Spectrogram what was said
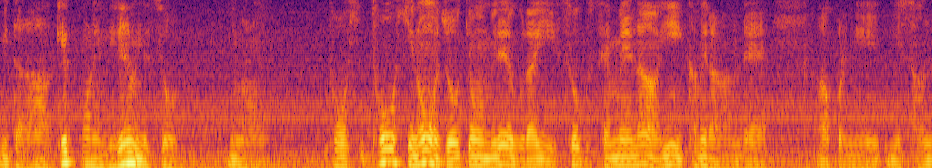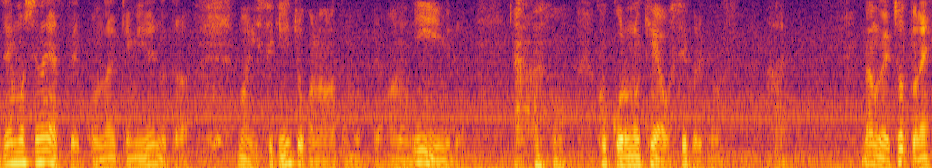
みたら、結構ね、見れるんですよ。今の、頭皮、頭皮の状況も見れるぐらい、すごく鮮明ないいカメラなんで、あ、これに、2、3000もしないやつでこんだけ見れるんだったら、まあ一石二鳥かなと思って、あの、いい意味で、心のケアをしてくれてます。はい。なのでちょっとね、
